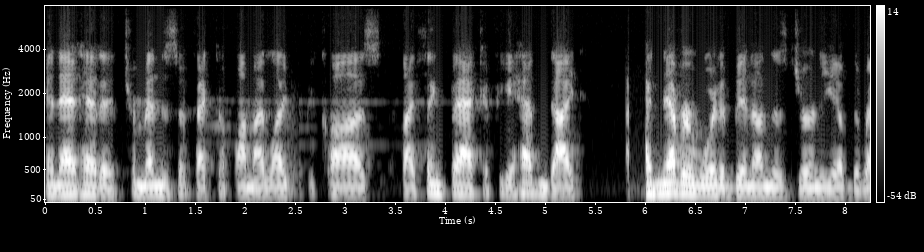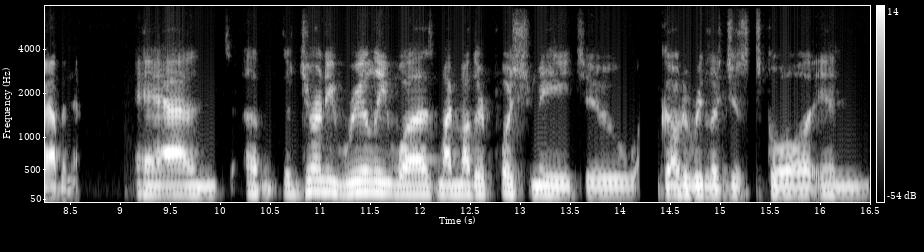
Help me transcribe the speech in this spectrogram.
And that had a tremendous effect upon my life because if I think back, if he hadn't died, I never would have been on this journey of the rabbinate. And um, the journey really was my mother pushed me to go to religious school, and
